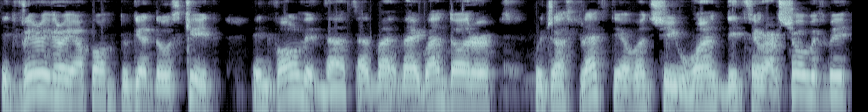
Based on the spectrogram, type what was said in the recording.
it's very, very important to get those kids involved in that. And my, my granddaughter, who just left here, when she went, did several shows with me.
